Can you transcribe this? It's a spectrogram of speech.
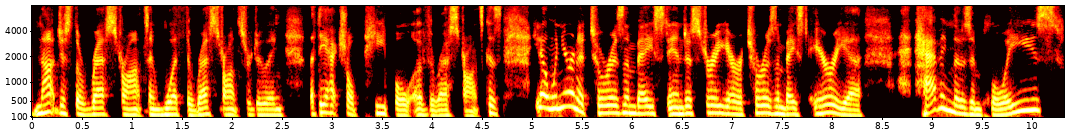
not just the restaurants and what the restaurants are doing, but the actual people of the restaurants. Because, you know, when you're in a tourism based industry or a tourism based area, having those employees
